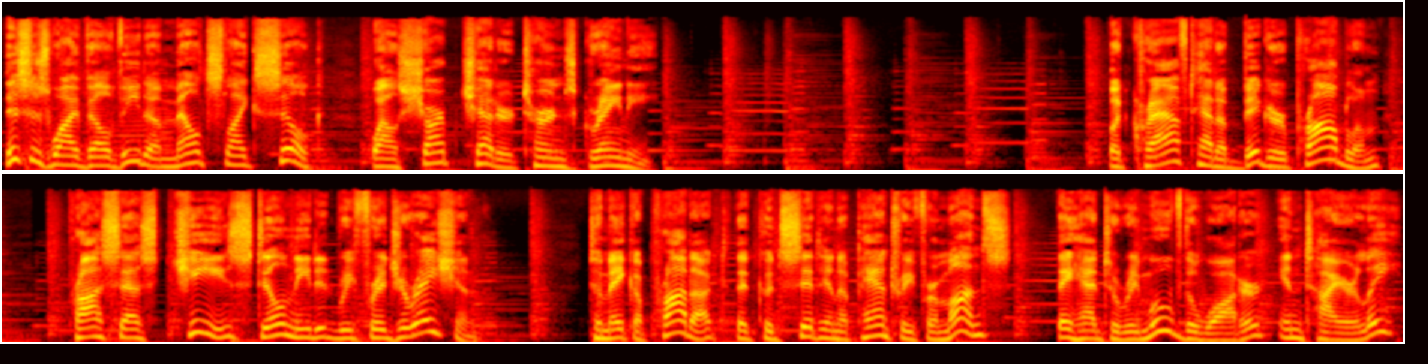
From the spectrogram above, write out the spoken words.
This is why Velveeta melts like silk while sharp cheddar turns grainy. But Kraft had a bigger problem. Processed cheese still needed refrigeration. To make a product that could sit in a pantry for months, they had to remove the water entirely.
